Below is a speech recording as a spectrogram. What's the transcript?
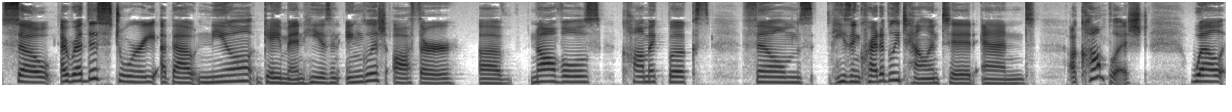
So I read this story about Neil Gaiman. He is an English author of novels, comic books, films. He's incredibly talented and accomplished. Well,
